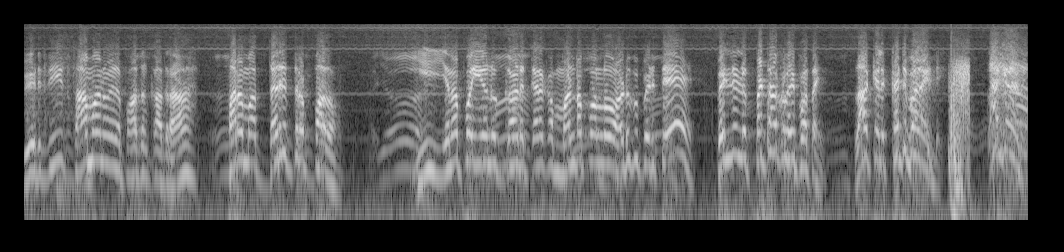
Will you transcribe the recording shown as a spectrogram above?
వీడిది సామాన్యమైన పాదం కాదురా. పరమ దరిద్ర పాదం. ఈ ఇనప ఏనుగాడు కనుక మండపంలో అడుగు పెడితే పెళ్ళిళ్ళు పెటాకులైపోతాయి. లాకెళ్ళి కట్టిపారేయండి లాకెళ్ళండి.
